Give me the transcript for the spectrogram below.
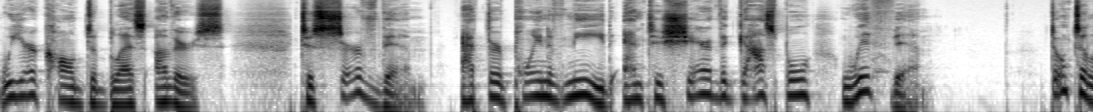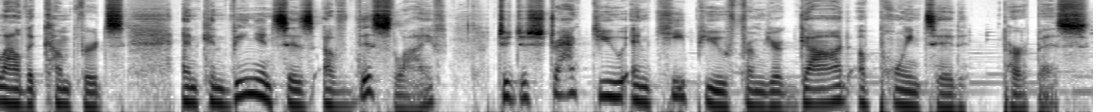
We are called to bless others, to serve them at their point of need, and to share the gospel with them. Don't allow the comforts and conveniences of this life to distract you and keep you from your God appointed purpose.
